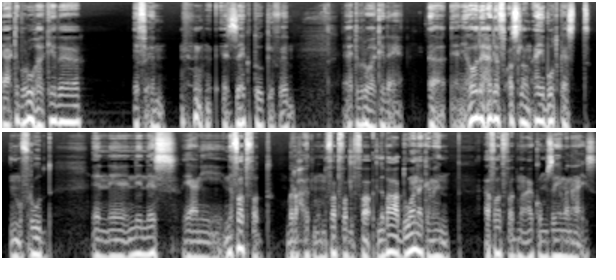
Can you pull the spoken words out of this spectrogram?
اعتبروها كده FM زاك توك FM اعتبروها كده يعني. آه، يعني هو ده هدف أصلا أي بودكاست المفروض إن إن الناس يعني نفضفض براحتنا نفضفض لبعض وأنا كمان أفضفض معاكم زي ما أنا عايز.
